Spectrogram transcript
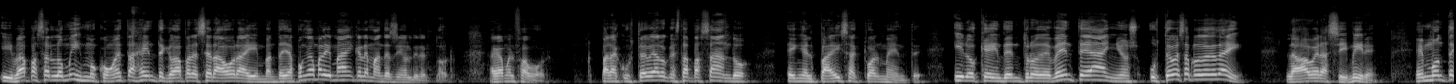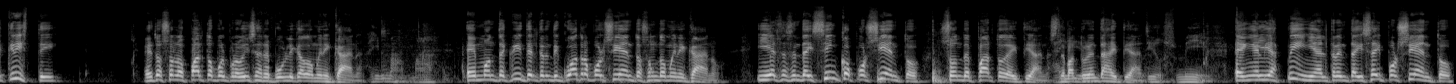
y va a pasar lo mismo con esta gente que va a aparecer ahora ahí en pantalla. Póngame la imagen que le mandé, señor director. Hágame el favor. Para que usted vea lo que está pasando en el país actualmente. Y lo que dentro de 20 años, usted ve esa protesta de ahí, la va a ver así. Mire, en Montecristi, estos son los partos por provincia de República Dominicana. Ay, mamá. En Montecristi el 34% son dominicanos y el 65% son de parto de haitianas, de Ay, parturientas haitianas. Dios mío. En Elias Piña el 36%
